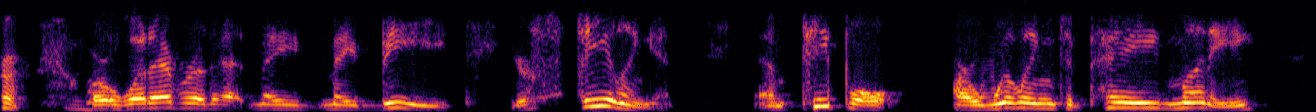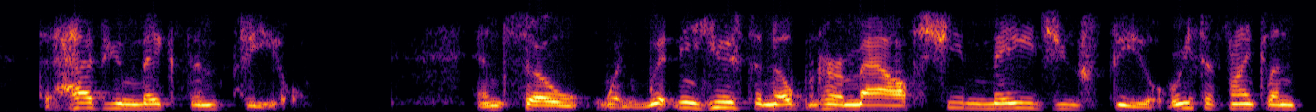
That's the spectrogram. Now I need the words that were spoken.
or, or whatever that may may be. You're feeling it, and people are willing to pay money to have you make them feel. And so when Whitney Houston opened her mouth, she made you feel. Aretha Franklin,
